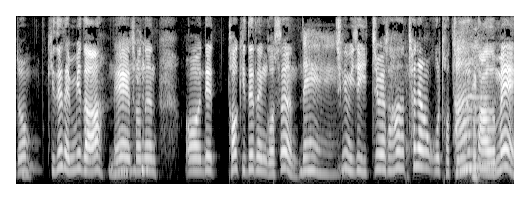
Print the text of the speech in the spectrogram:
좀 기대됩니다. 네. 네, 저는 어 근데 더 기대된 것은 네. 지금 이제 이쯤에서 한 찬양곡을 더 들은 아, 다음에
